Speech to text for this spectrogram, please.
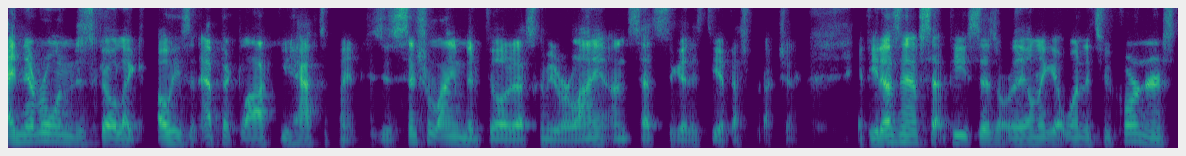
I never want to just go like, oh, he's an epic lock. You have to play him because he's a central line midfielder that's going to be reliant on sets to get his DFS production. If he doesn't have set pieces or they only get one to two corners,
